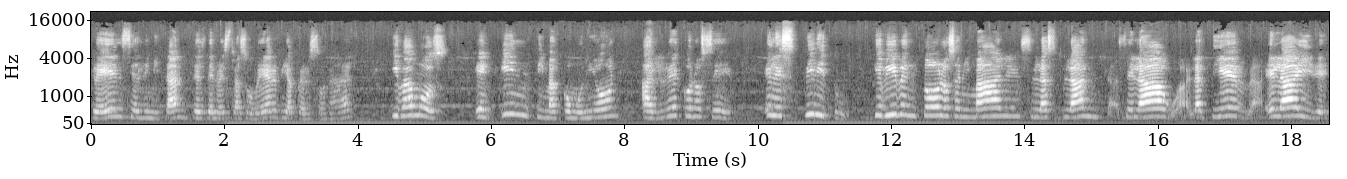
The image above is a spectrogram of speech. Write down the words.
creencias limitantes, de nuestra soberbia personal y vamos en íntima comunión a reconocer el espíritu que vive en todos los animales, las plantas, el agua, la tierra, el aire,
